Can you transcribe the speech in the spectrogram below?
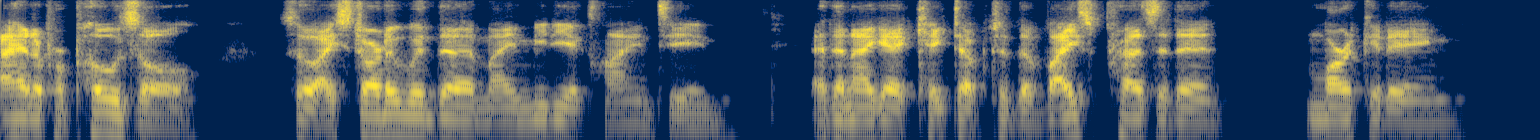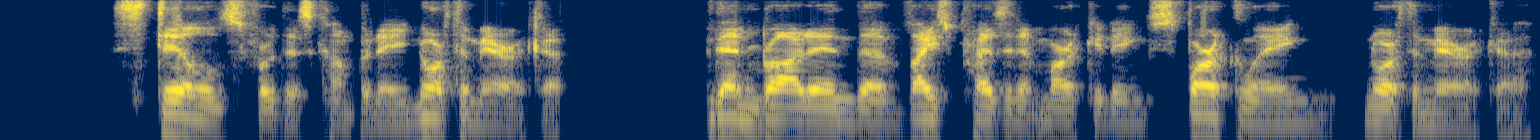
I had a proposal. So I started with the, my immediate client team and then I got kicked up to the vice president marketing stills for this company, North America. Then brought in the vice president marketing sparkling North America.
